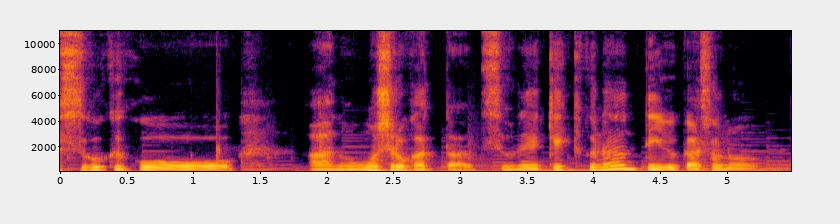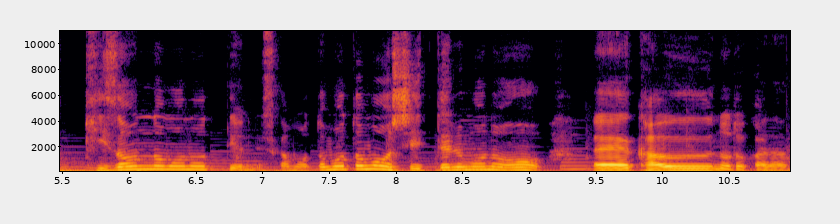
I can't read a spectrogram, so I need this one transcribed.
すごくこう、あの、面白かったですよね。結局、なんていうか、その、既存のものっていうんですか、もともともう知ってるものを、えー、買うのとかだっ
